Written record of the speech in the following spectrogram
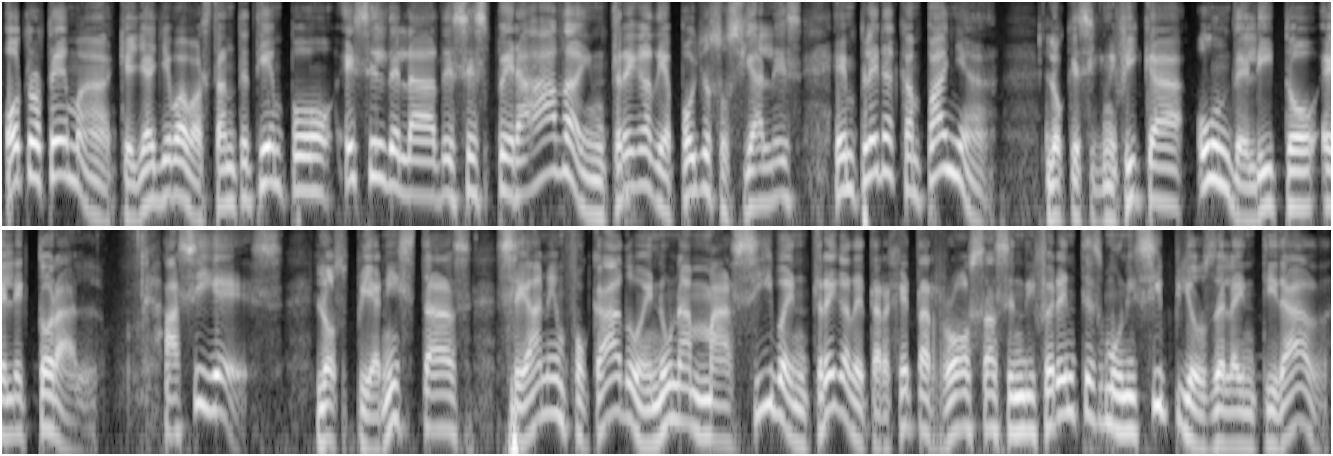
Otro tema que ya lleva bastante tiempo es el de la desesperada entrega de apoyos sociales en plena campaña, lo que significa un delito electoral. Así es, los pianistas se han enfocado en una masiva entrega de tarjetas rosas en diferentes municipios de la entidad,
